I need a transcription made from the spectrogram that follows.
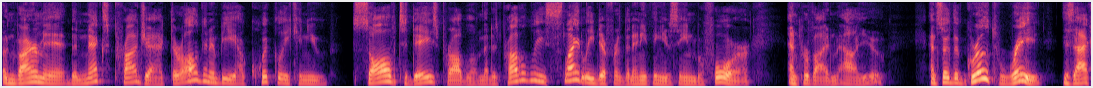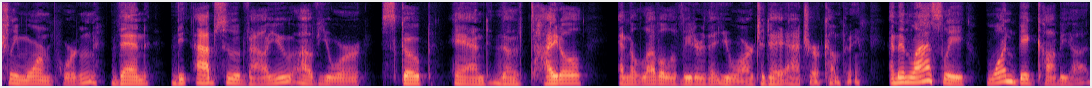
environment, the next project, they're all going to be how quickly can you solve today's problem that is probably slightly different than anything you've seen before and provide value. And so the growth rate is actually more important than the absolute value of your scope and the title and the level of leader that you are today at your company. And then lastly, one big caveat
